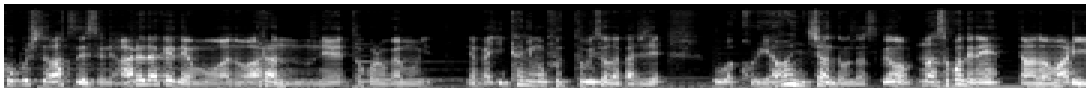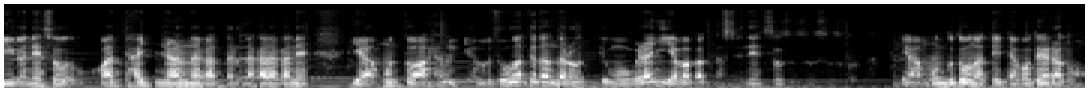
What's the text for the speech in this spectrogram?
拳の圧ですよね。あれだけでも、あの、アランのね、ところがもう、なんかいかにも吹っ飛びそうな感じで、うわ、これやばいんちゃうんと思ったんですけど、まあそこでね、あの、マリーがね、そう、割って入ってられなかったら、なかなかね、いや、本当アラン、やばどうなってたんだろうって思うぐらいにやばかったですよね。そうそうそうそう。いや、本当どうなっていたことやらと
